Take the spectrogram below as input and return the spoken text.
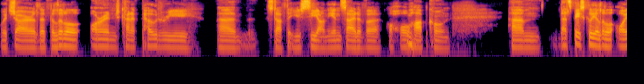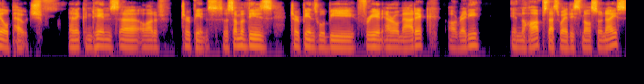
which are the, the little orange kind of powdery uh, stuff that you see on the inside of a, a whole hmm. hop cone. Um, that's basically a little oil pouch, and it contains uh, a lot of terpenes. So some of these terpenes will be free and aromatic already in the hops. That's why they smell so nice.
